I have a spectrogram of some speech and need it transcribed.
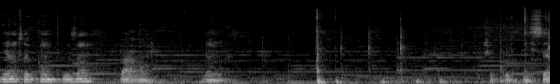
de notre composant parent. Donc, je copie ça.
